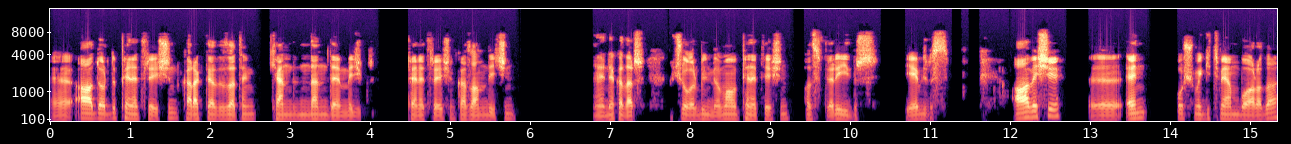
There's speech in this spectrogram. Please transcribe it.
E, A4'ü Penetration. Karakterde zaten kendinden de Magic Penetration kazandığı için e, ne kadar güçlü olur bilmiyorum ama Penetration pasifleri iyidir diyebiliriz. A5'i e, en hoşuma gitmeyen bu arada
